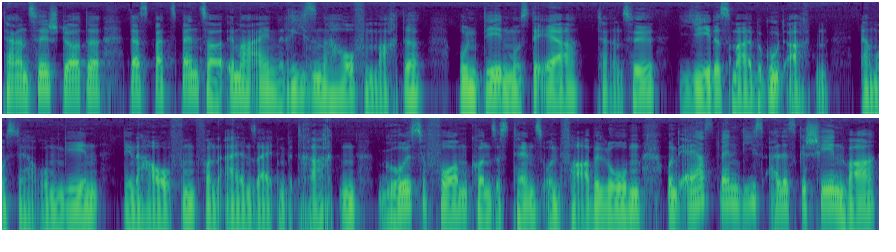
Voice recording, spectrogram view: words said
Terence Hill störte, dass Bud Spencer immer einen Riesenhaufen machte und den musste er, Terence Hill, jedes Mal begutachten. Er musste herumgehen, den Haufen von allen Seiten betrachten, Größe, Form, Konsistenz und Farbe loben, und erst wenn dies alles geschehen war,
